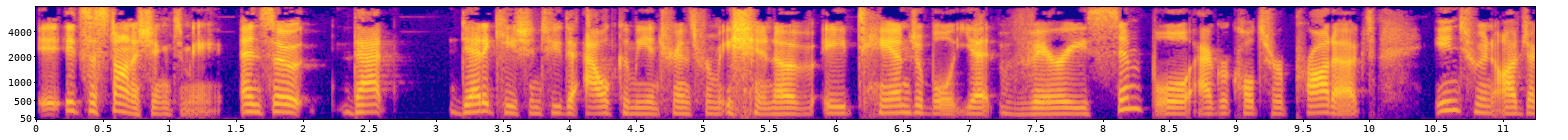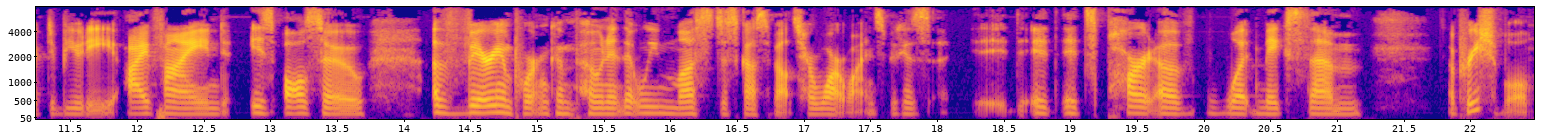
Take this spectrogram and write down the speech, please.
it's astonishing to me. And so that dedication to the alchemy and transformation of a tangible yet very simple agriculture product into an object of beauty, I find is also a very important component that we must discuss about terroir wines because it, it, it's part of what makes them appreciable.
